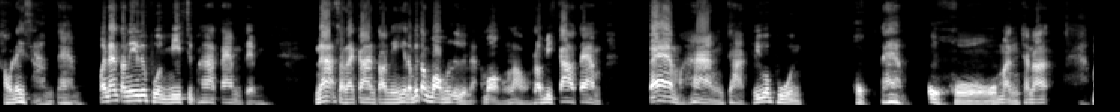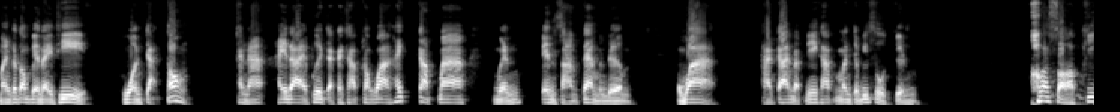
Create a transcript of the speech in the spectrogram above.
เขาได้สามแต้ม เพราะฉะนั้นตอนนี้ลิเวอร์พูลมีสิบห้าแต้มเต็มณสถานการณ์ตอนนี้เราไม่ต้องมองคนอื่นอะมองของเรา เรามีเก้าแต้ม แต้มห่างจากลิเวอร์พูลหกแต้ม โอ้โห มันชนะ มันก็ต้องเป็นอะไรที่ควรจะต้อง ชนะให้ได้เพื่อจะกระชับช่องว่างให้กลับมาเหมือนเป็นสามแต้มเหมือนเดิม ผมว่าสถานการณ์แบบนี้ครับ มันจะพิสูจน์เกินข้อสอบที่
